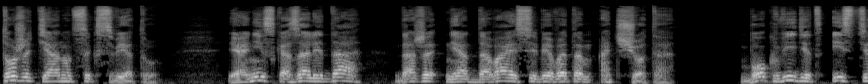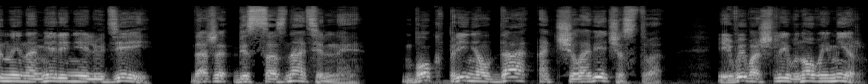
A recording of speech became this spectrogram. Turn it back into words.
тоже тянутся к свету. И они сказали «да», даже не отдавая себе в этом отчета. Бог видит истинные намерения людей, даже бессознательные. Бог принял «да» от человечества, и вы вошли в новый мир.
